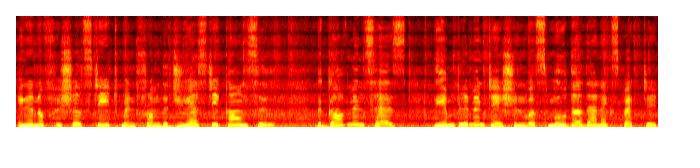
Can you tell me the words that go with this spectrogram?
In an official statement from the GST Council, the government says the implementation was smoother than expected.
